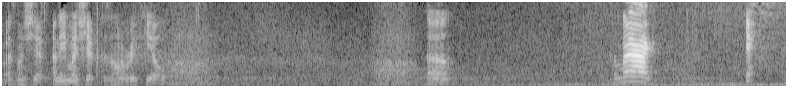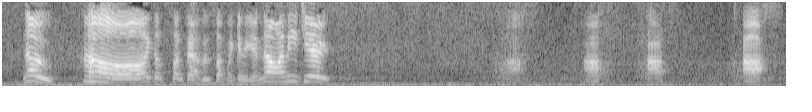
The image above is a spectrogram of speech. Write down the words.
Where's my ship? I need my ship because I want to refuel. Oh. Come back! Yes! No! Oh, I got sucked out and then sucked back in again. No, I need you! Ass. Ass. Ass. Ass.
